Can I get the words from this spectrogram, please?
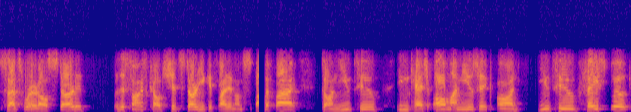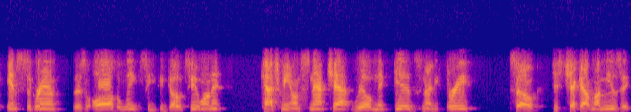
So that's where it all started. But this song is called Shit Starter. You can find it on Spotify. It's on YouTube. You can catch all my music on YouTube, Facebook, Instagram. There's all the links so you can go to on it. Catch me on Snapchat, Real Nick Gibbs 93. So just check out my music.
